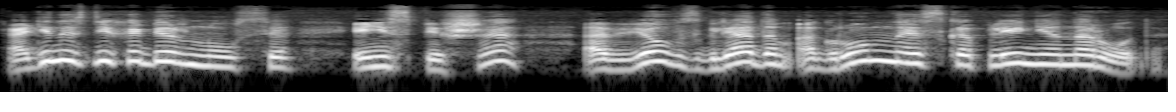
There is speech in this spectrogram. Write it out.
Один из них обернулся и не спеша обвел взглядом огромное скопление народа.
